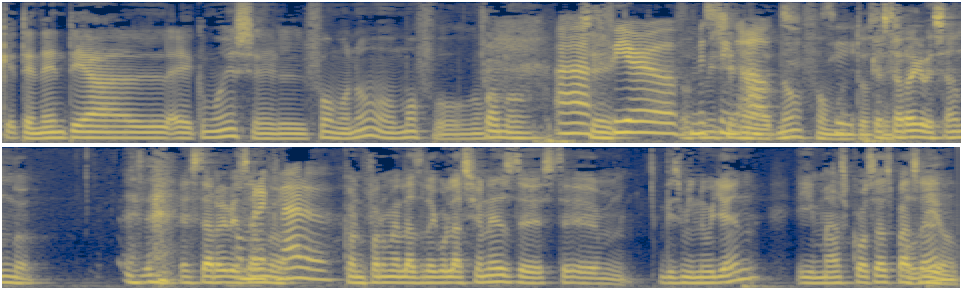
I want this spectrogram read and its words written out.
que tendente al. eh, ¿Cómo es? El FOMO, ¿no? O MOFO. FOMO, Ah, Sí. fear of, Of missing, missing out. out, ¿no? FOMO, Sí. entonces. que está regresando. Está regresando. Hombre, claro. Conforme las regulaciones de este disminuyen y más cosas pasan, Obvio.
